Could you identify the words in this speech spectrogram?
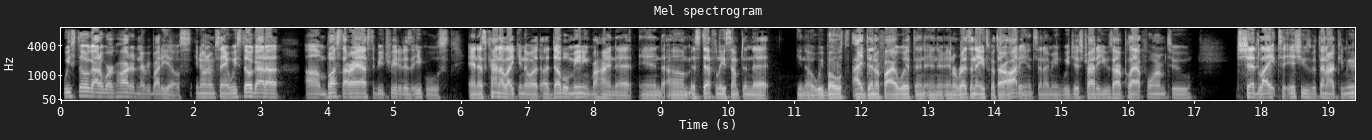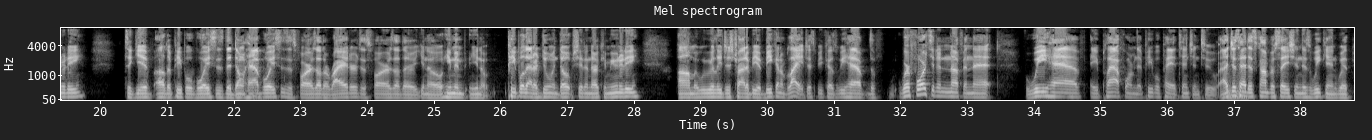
we still got to work harder than everybody else. You know what I'm saying? We still got to um, bust our ass to be treated as equals, and it's kind of like you know a, a, double meaning behind that, and um, it's definitely something that you know we both identify with and, and, and resonates with our audience. And I mean, we just try to use our platform to shed light to issues within our community to give other people voices that don't have voices as far as other rioters as far as other you know human you know people that are doing dope shit in their community um and we really just try to be a beacon of light just because we have the we're fortunate enough in that we have a platform that people pay attention to i just mm-hmm. had this conversation this weekend with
